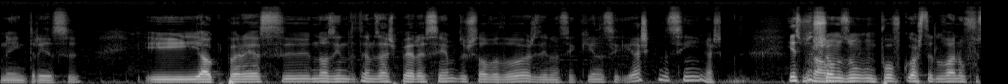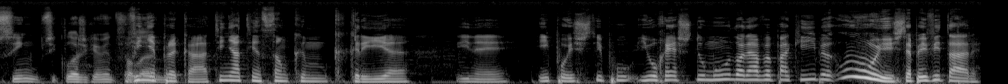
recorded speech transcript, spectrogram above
nem interesse. E ao que parece, nós ainda estamos à espera sempre dos salvadores e não sei o quê, não sei o quê. Acho que sim, acho que Esse nós pessoal somos um, um povo que gosta de levar no focinho, psicologicamente falando. vinha para cá, tinha a atenção que, me- que queria e né? E depois, tipo, e o resto do mundo olhava para aqui e pensava, ui, isto é para evitar.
